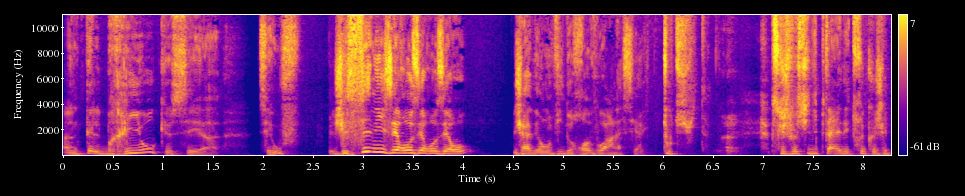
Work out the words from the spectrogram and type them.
un tel brio que c'est euh, c'est ouf. J'ai fini 000, j'avais envie de revoir la série tout de suite. Parce que je me suis dit, putain, il y a des trucs que j'ai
